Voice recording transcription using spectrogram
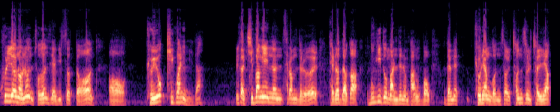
훈련원은 조선시대에 있었던 어, 교육기관입니다. 그러니까 지방에 있는 사람들을 데려다가 무기도 만드는 방법, 그 다음에 교량 건설, 전술 전략,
